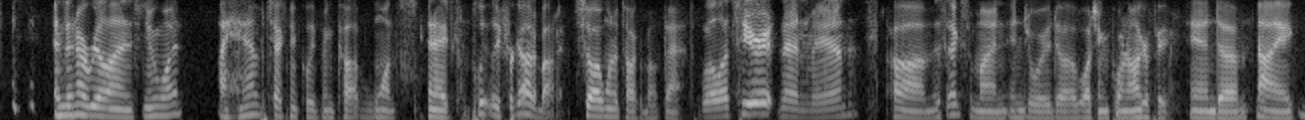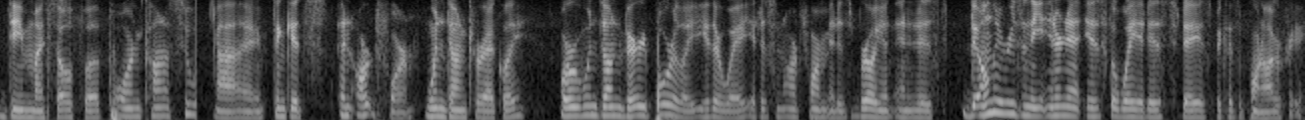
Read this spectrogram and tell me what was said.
and then I realized, you know what? I have technically been caught once, and I had completely forgot about it. So I want to talk about that. Well, let's hear it then, man. Um, this ex of mine enjoyed uh, watching pornography, and um, I deem myself a porn connoisseur. I think it's an art form when done correctly, or when done very poorly. Either way, it is an art form. It is brilliant, and it is the only reason the internet is the way it is today is because of pornography.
